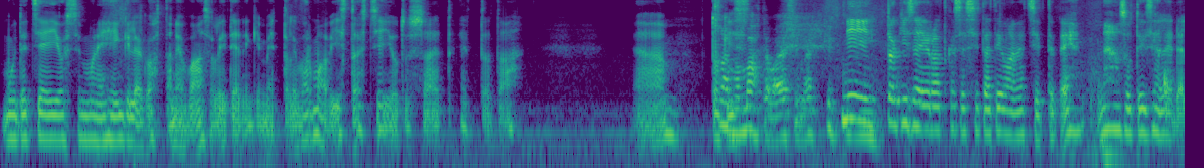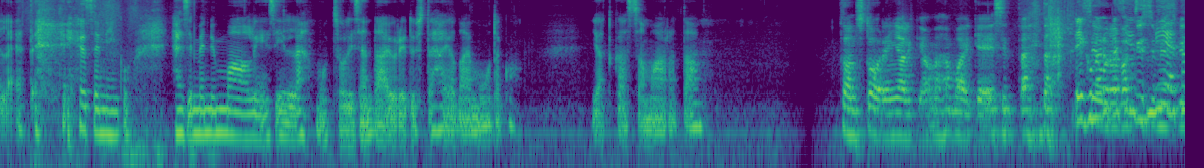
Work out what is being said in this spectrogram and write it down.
Mutta se ei ole semmoinen henkilökohtainen, vaan se oli tietenkin, meitä oli varmaan 15 siinä jutussa, että et, tota, ää, toki, Aivan mahtava esimerkki. niin, toki se ei ratkaise sitä tilannetta sitten, että nehän sotii siellä edelleen, että eihän se, niin kuin, eihän se mennyt maaliin sillä, mutta se oli sentään yritys tehdä jotain muuta kuin jatkaa samaa rataa. Tuon storin jälkeen on vähän vaikea esittää, että Ei, kun seuraava just kysymys että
